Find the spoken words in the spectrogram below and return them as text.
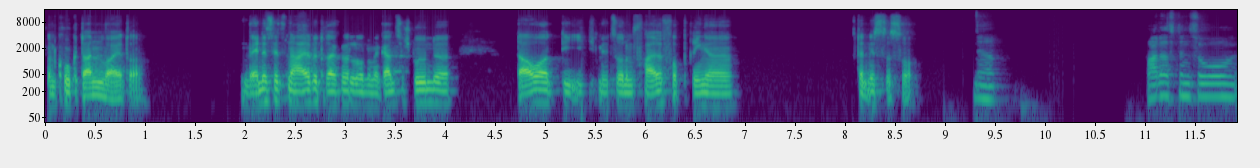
und gucke dann weiter. Und wenn es jetzt eine halbe, dreiviertel oder eine ganze Stunde dauert, die ich mit so einem Fall verbringe, dann ist das so. Ja. War das denn so,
